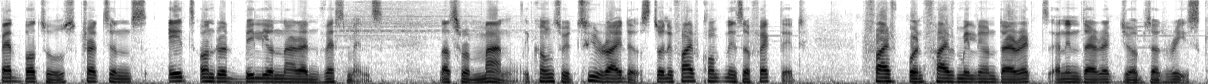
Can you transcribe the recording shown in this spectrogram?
pet bottles threatens 800 billion naira investments. That's from Man. It comes with two riders, 25 companies affected, 5.5 million direct and indirect jobs at risk.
